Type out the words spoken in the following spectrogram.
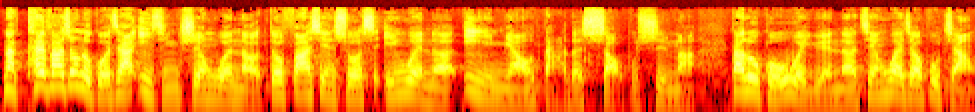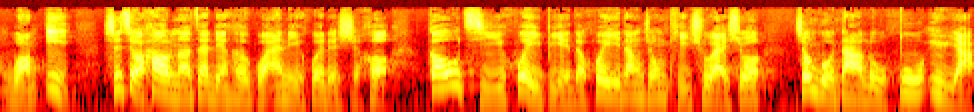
那开发中的国家疫情升温了，都发现说是因为呢疫苗打的少，不是吗？大陆国务委员呢兼外交部长王毅十九号呢在联合国安理会的时候，高级会别的会议当中提出来说，中国大陆呼吁呀，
